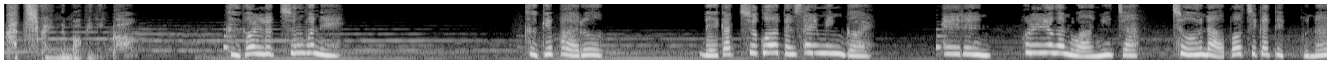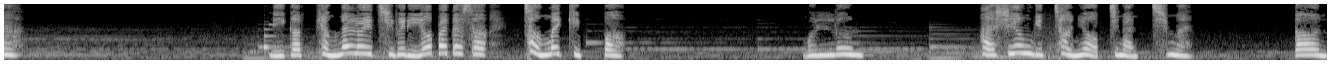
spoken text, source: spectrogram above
가치가 있는 법이니까. 그걸로 충분해. 그게 바로 내가 추구하던 삶인걸. 헬은 훌륭한 왕이자 좋은 아버지가 됐구나. 네가 벽난로의 집을 이어받아서 정말 기뻐. 물론 아쉬운 게 전혀 없진 않지만 난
